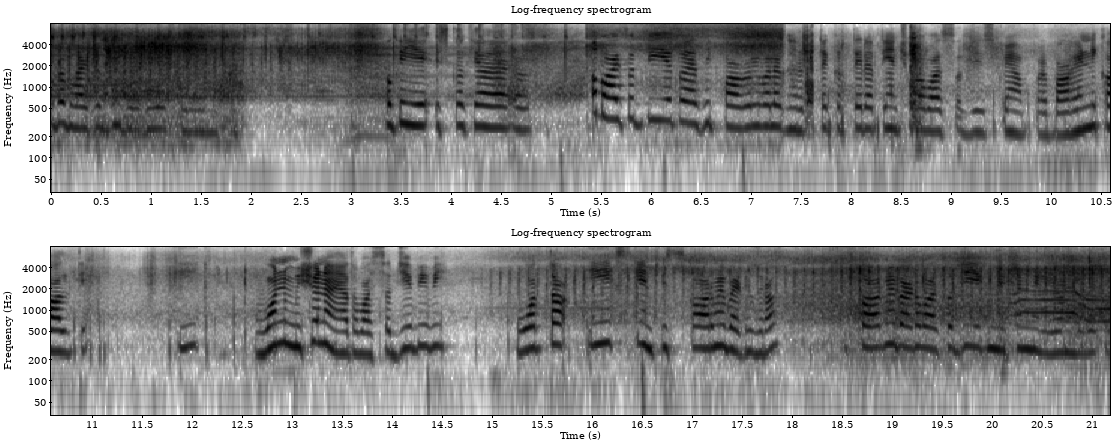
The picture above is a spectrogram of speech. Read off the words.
अबे भाई साहब जी दे दिए ओके, ये इसका क्या है? अब भाई साहब जी, ये तो ऐसे पागल वाला घर करते करते रहते हैं छोड़ा साहब जी इसको यहाँ पर बाहर निकालते। एक मिनट वन मिशन आया था साहब जी अभी अभी था एक सेकेंड इस कार में बैठो ज़रा। कार में बैठो सब जी एक मिशन मिल रहा है हम लोगों को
